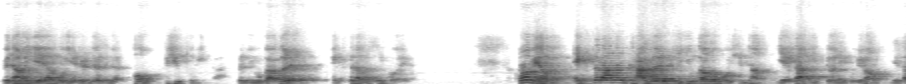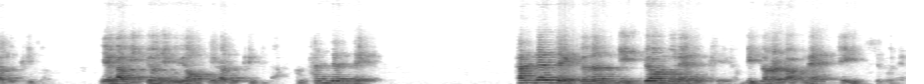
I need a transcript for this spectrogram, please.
왜냐하면 얘하고 얘를 대해서 몇 도? 90도니까. 그래서 요각을 x라고 쓸 거예요. 그러면 x라는 각을 기준각으로 보시면 얘가 밑변이고요. 얘가 높이죠. 얘가 밑변이고요. 얘가 높이입니다. 그럼 탄젠트 x. 탄젠트 x는 밑변분의 높이예요. 밑변 얼마분의 h분의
